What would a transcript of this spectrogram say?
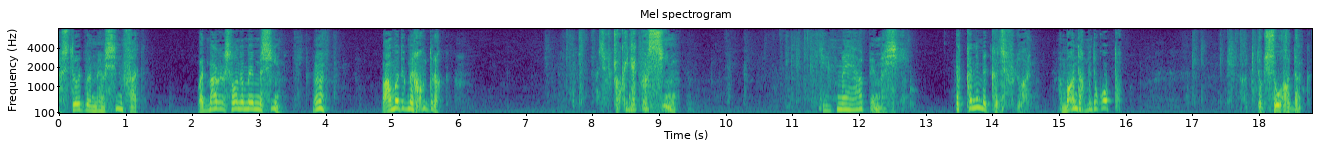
Maar stroot wil my masjien vat. Wat maak ek sonder my masjien? Hæ? Waar moet ek my goed druk? As jy jockey net wil sien. Jy moet my help, masjien. Ek kan nie my kuns verloor nie. 'n Maandag moet ek optog. Ek het ook so gedink.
